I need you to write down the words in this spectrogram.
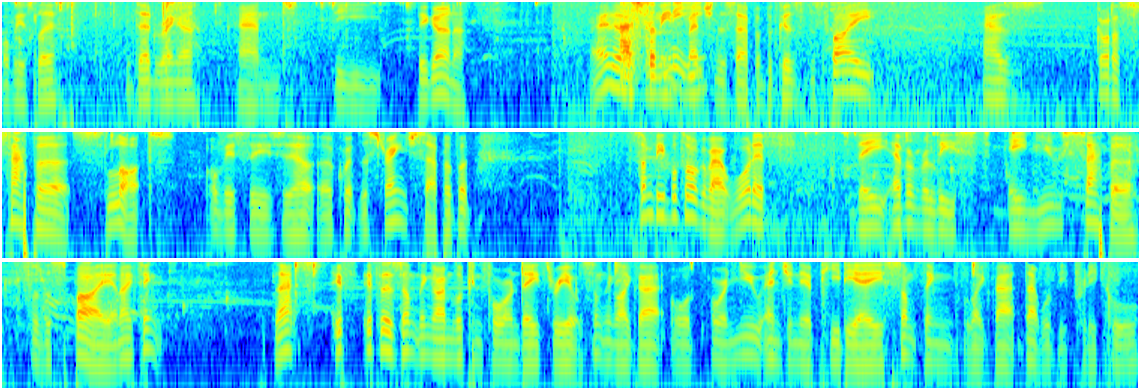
obviously, the dead ringer, and the big earner. I didn't As for actually mean to mention the sapper because the spy has got a sapper slot, obviously to help equip the strange sapper, but some people talk about what if they ever released a new sapper for the spy, and I think that's if if there's something I'm looking for on day three or something like that, or or a new engineer PDA, something like that, that would be pretty cool.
